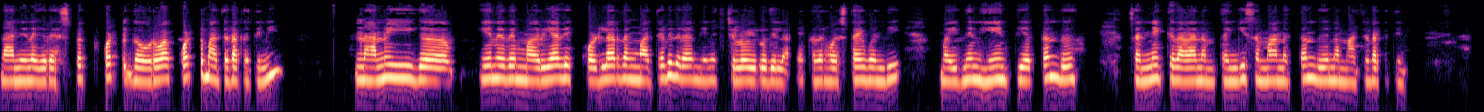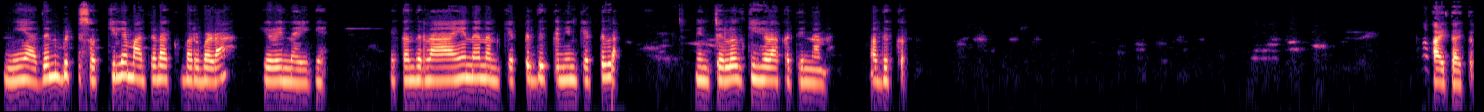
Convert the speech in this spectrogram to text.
ನಾನು ನಿನಗೆ ರೆಸ್ಪೆಕ್ಟ್ ಕೊಟ್ಟು, ಗೌರವ ಕೊಟ್ಟು ಮಾತಾಡಕತ್ತೀನಿ. ನಾನು ಈಗ ಏನಾದ್ರೆ ಮರ್ಯಾದೆ ಕೊಡ್ಲಾರ್ದಂಗ್ ಮಾತಾಡಿದ್ರೆ ನಿನಗ್ ಚಲೋ ಇರೋದಿಲ್ಲ. ಯಾಕಂದ್ರೆ ಹೊಸ್ತಾಗಿ ಬಂದಿ, ಮೈದ್ನೇನ್ ಹೆಂಡತಿ ಸಣ್ಣ ಸಣ್ಣಕ್ಕಿದಾಳ ನಮ್ ತಂಗಿ ಸಮಾನ ತಂದು ನಾ ಮಾತಾಡಕತ್ತೀನಿ. ನೀ ಅದನ್ನ ಬಿಟ್ಟು ಸೊಕ್ಕಿಲೆ ಮಾತಾಡಕ್ ಬರ್ಬೇಡ, ಹೇಳಿನ ಈಗ ಯಾಕಂದ್ರೆ ನಾ ಏನ ನನ್ ಕೆಟ್ಟದ್ದಕ್ಕೆ ನೀನ್ ಕೆಟ್ಟದ ನಿನ್ ಚಲೋದ್ಕಿ ಹೇಳಾಕತ್ತೀನಿ ನಾನು. ಅದಕ್ಕ. ಆಯ್ತಾಯ್ತು.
